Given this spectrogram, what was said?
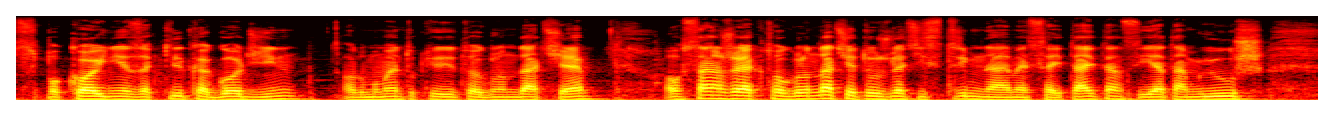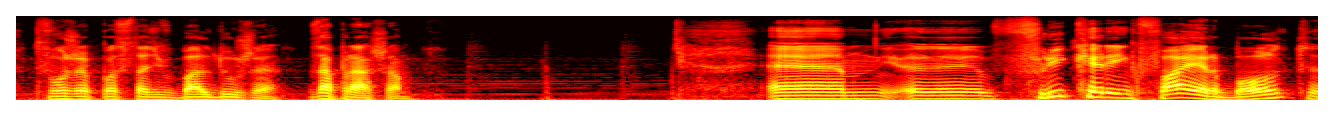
spokojnie za kilka godzin od momentu, kiedy to oglądacie. Obstawiam, że jak to oglądacie, to już leci stream na MSI Titans i ja tam już tworzę postać w Baldurze. Zapraszam. E, Flickering Firebolt e,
